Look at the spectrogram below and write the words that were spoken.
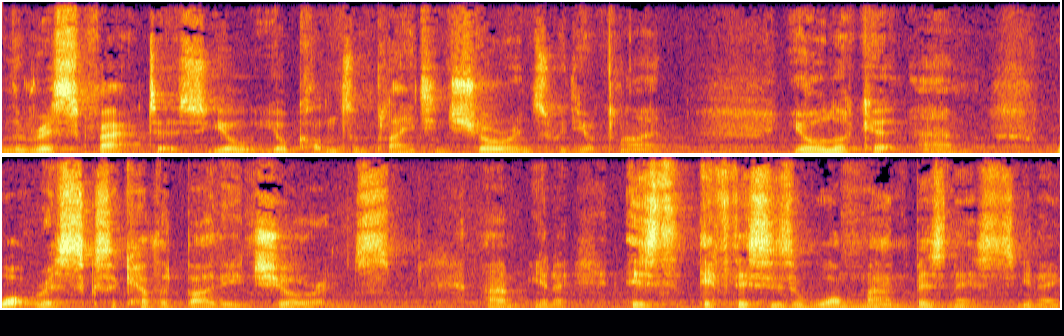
the risk factors, you'll, you'll contemplate insurance with your client. You'll look at um, what risks are covered by the insurance. Um, you know, is if this is a one-man business, you know,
